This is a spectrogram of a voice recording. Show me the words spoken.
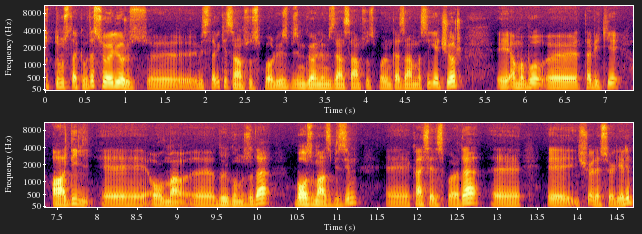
tuttuğumuz takımı da söylüyoruz. E, biz tabii ki Samsun sporluyuz. Bizim gönlümüzden Samsun sporun kazanması geçiyor. E, ama bu e, tabii ki adil e, olma e, duygumuzu da bozmaz bizim. E, Kayseri Spor'a da e, e, şöyle söyleyelim.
